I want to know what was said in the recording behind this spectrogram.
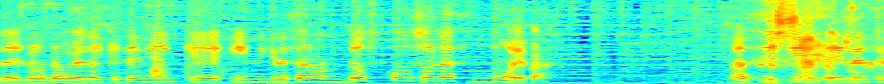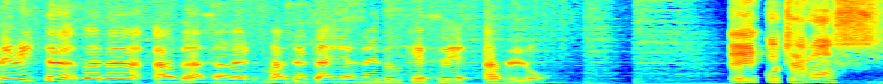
de la novedad que tenían que ingresaron dos consolas nuevas. Así Exacto. que en la entrevista van a, a- a saber más detalles de lo que se habló. Escuchemos.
